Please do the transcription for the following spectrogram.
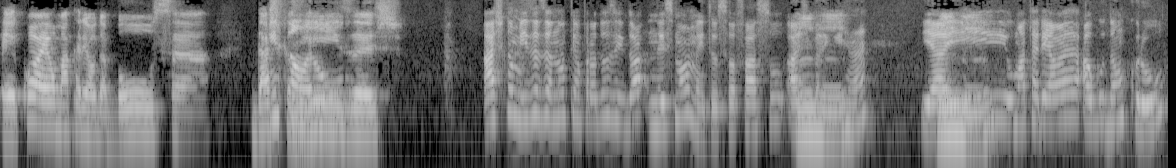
é, qual é o material da bolsa, das então, camisas? Eu, as camisas eu não tenho produzido nesse momento, eu só faço as uhum. bags, né? E aí uhum. o material é algodão cru,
